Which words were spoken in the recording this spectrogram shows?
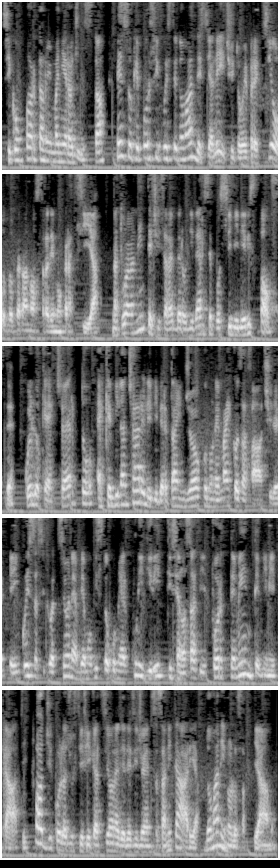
si comportano in maniera giusta? Penso che porsi queste domande sia lecito e prezioso per la nostra democrazia. Naturalmente ci sarebbero diverse possibili risposte. Quello che è certo è che bilanciare le libertà in gioco non è mai cosa facile e in questa situazione abbiamo visto come alcuni diritti siano stati fortemente limitati. Oggi con la giustificazione dell'esigenza sanitaria, domani non lo sappiamo.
